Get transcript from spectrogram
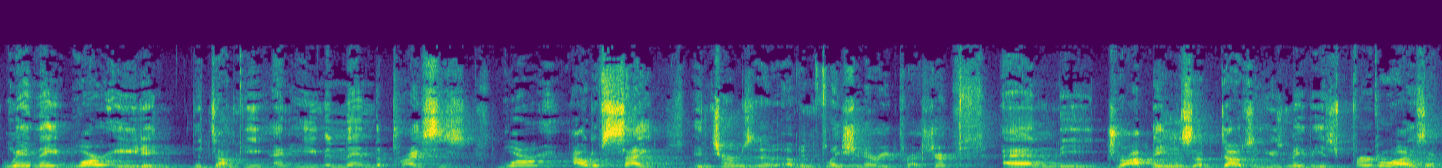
where they were eating the donkey, and even then the prices were out of sight in terms of, of inflationary pressure. And the droppings of doves are used maybe as fertilizer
